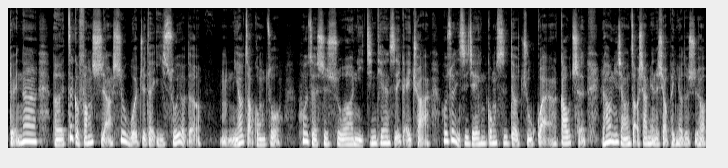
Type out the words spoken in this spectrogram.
对，那呃，这个方式啊，是我觉得以所有的嗯，你要找工作，或者是说你今天是一个 HR，或者说你是一间公司的主管啊、高层，然后你想要找下面的小朋友的时候，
